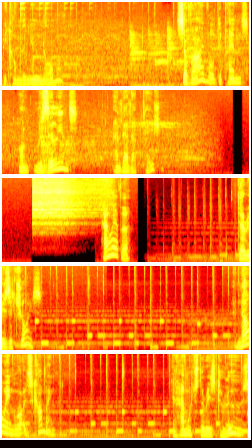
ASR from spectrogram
become the new normal. Survival depends on resilience and adaptation. However, there is a choice. Knowing what is coming and how much there is to lose,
